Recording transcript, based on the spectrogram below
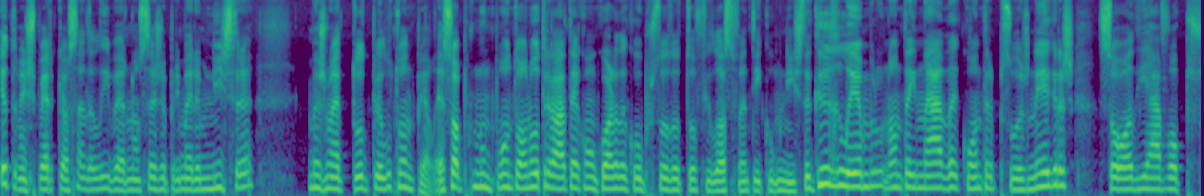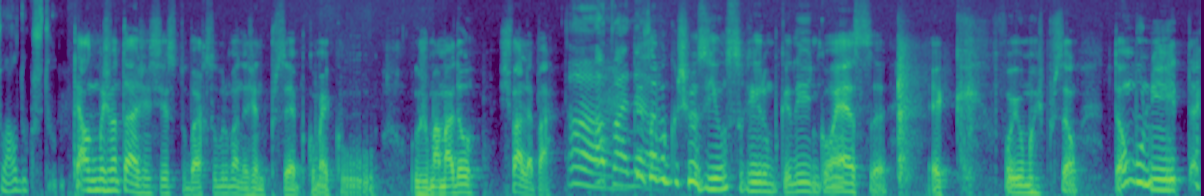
Eu também espero que a Sandra Liber não seja primeira-ministra, mas não é de todo pelo tom de pele. É só porque num ponto ou noutro ela até concorda com o professor doutor filósofo anticomunista, que, relembro, não tem nada contra pessoas negras, só odiava o pessoal do costume. Tem algumas vantagens. Se esse do bairro suburbano a gente percebe como é que o- os mamador esfalha pá. Opa, não. Pensava que os senhores iam se rir um bocadinho com essa. É que foi uma expressão tão bonita.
